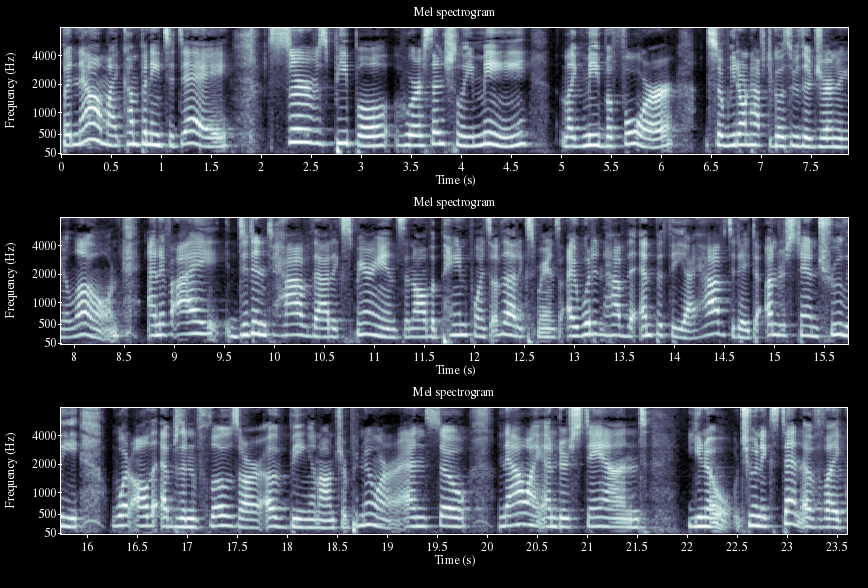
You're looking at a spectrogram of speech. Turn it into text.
But now my company today serves people who are essentially me, like me before, so we don't have to go through their journey alone. And if I didn't have that experience and all the pain points of that experience, I wouldn't have the empathy I have today to understand truly what all the ebbs and flows are of being an entrepreneur. And so now I understand you know, to an extent of like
